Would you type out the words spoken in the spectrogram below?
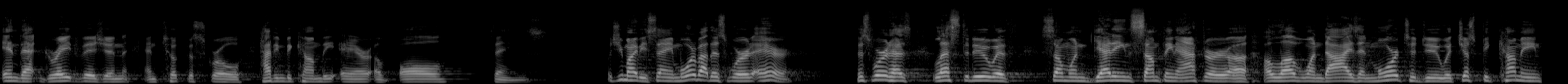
in that great vision and took the scroll, having become the heir of all things. But you might be saying, what about this word heir? This word has less to do with someone getting something after uh, a loved one dies and more to do with just becoming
